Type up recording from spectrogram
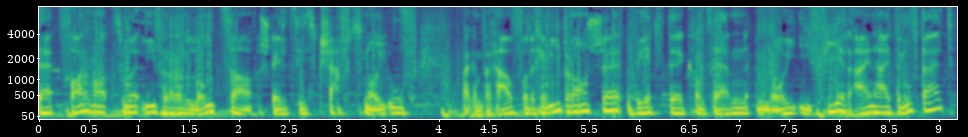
Der Pharmazulieferer Lonza stellt sein Geschäft neu auf. Wegen dem Verkauf der Chemiebranche wird der Konzern neu in vier Einheiten aufteilt.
